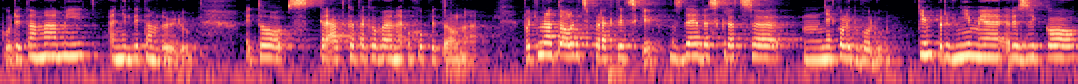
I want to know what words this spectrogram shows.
kudy tam mám jít a někdy tam dojdu. Je to zkrátka takové neuchopitelné. Pojďme na to ale víc prakticky. Zde je ve zkratce mm, několik bodů. Tím prvním je riziko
